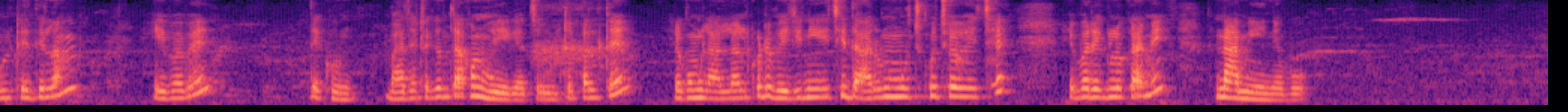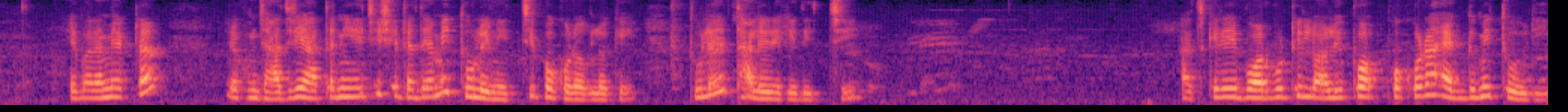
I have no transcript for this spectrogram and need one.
উল্টে দিলাম। এইভাবে দেখুন, ভাজাটা কিন্তু এখন হয়ে গেছে। উল্টে পাল্টে এরকম লাল লাল করে ভেজে নিয়েছি, দারুণ মুচমুচে হয়েছে। এবার এগুলোকে আমি নামিয়ে নেব। এবার আমি একটা এরকম ঝাঁঝরি হাতা নিয়েছি, সেটা দিয়ে আমি তুলে নিচ্ছি পকোড়াগুলোকে। তুলে থালে রেখে দিচ্ছি। আজকের এই বরবটির ললিপপ পকোড়া একদমই তৈরি।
